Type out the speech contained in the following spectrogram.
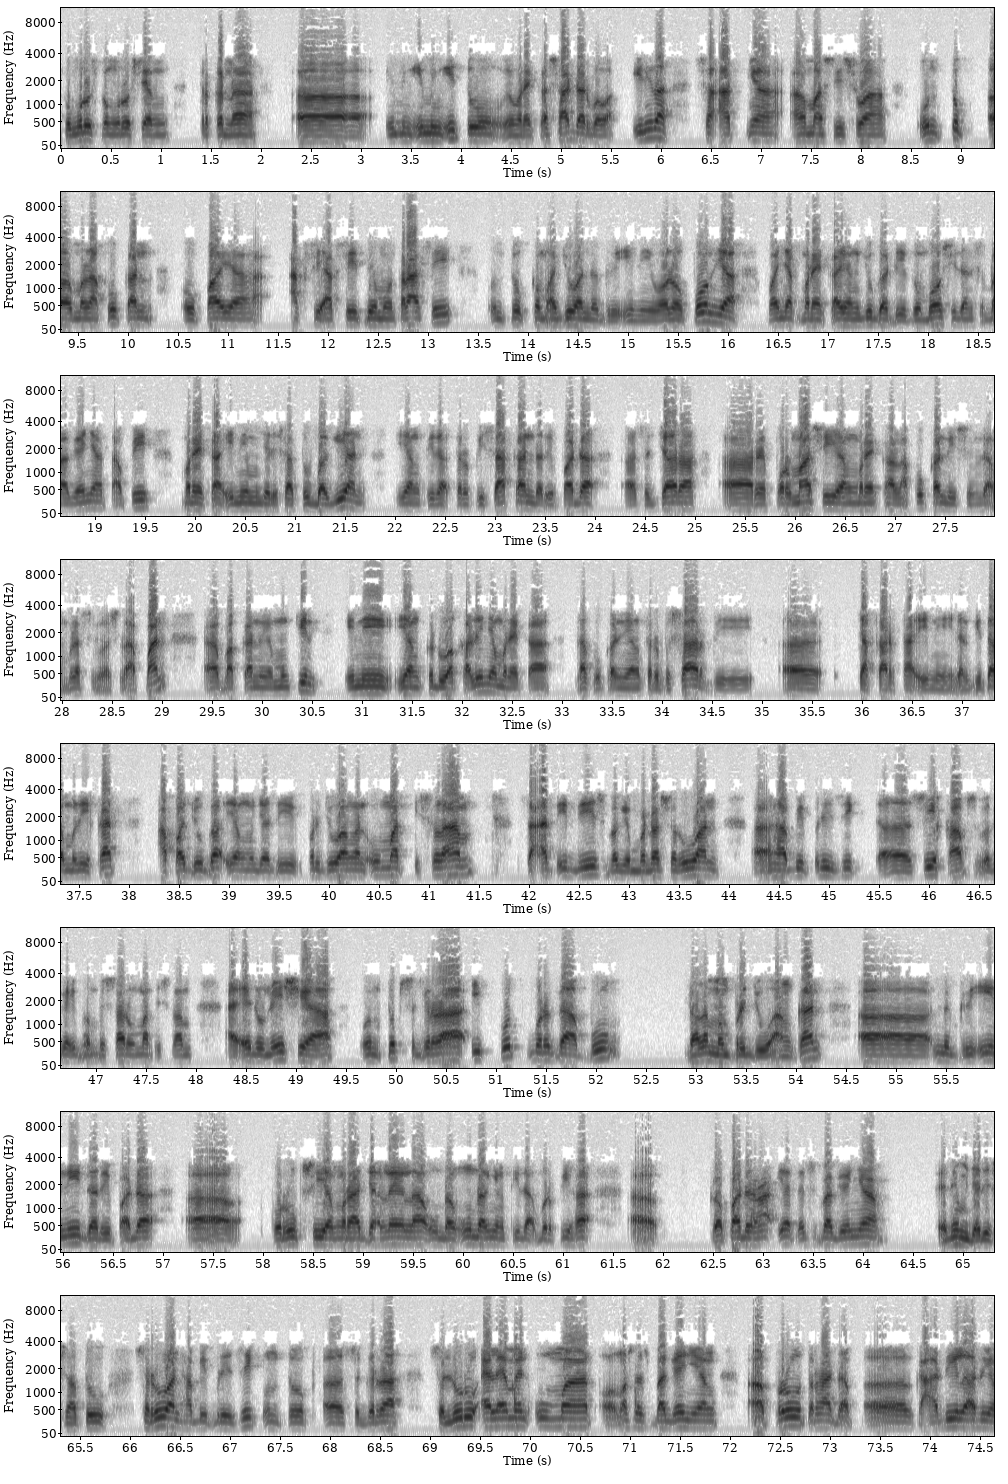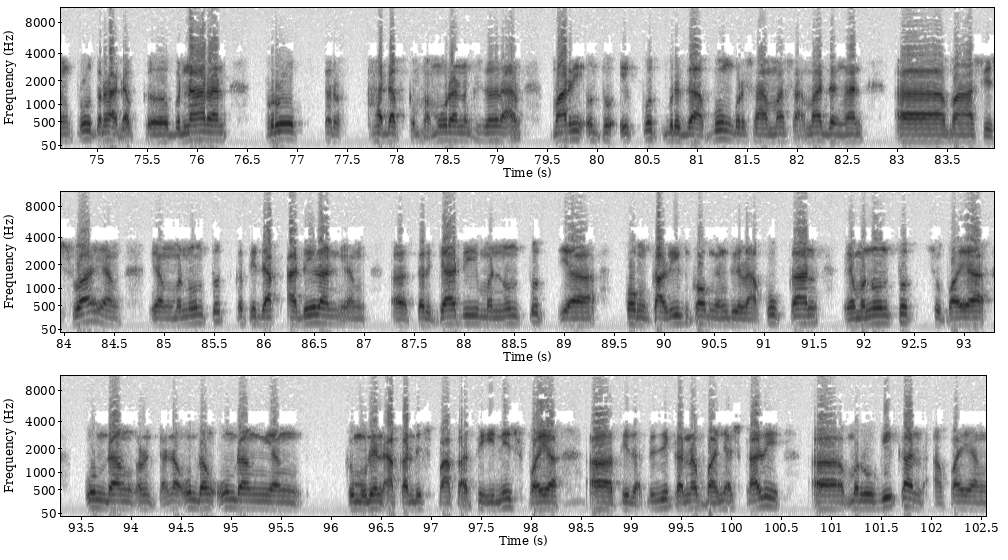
pengurus-pengurus uh, yang terkena uh, iming-iming itu ya mereka sadar bahwa inilah saatnya uh, mahasiswa untuk uh, melakukan upaya aksi-aksi demonstrasi untuk kemajuan negeri ini. Walaupun ya banyak mereka yang juga digembosi dan sebagainya tapi mereka ini menjadi satu bagian yang tidak terpisahkan daripada uh, sejarah uh, reformasi yang mereka lakukan di 1998 uh, bahkan ya mungkin ini yang kedua kalinya mereka lakukan yang terbesar di uh, Jakarta ini. Dan kita melihat apa juga yang menjadi perjuangan umat Islam saat ini sebagai seruan uh, Habib Rizik uh, Sihab sebagai imam besar umat Islam uh, Indonesia untuk segera ikut bergabung dalam memperjuangkan uh, negeri ini daripada uh, korupsi yang merajalela, undang-undang yang tidak berpihak uh, kepada rakyat dan sebagainya. Ini menjadi satu seruan Habib Rizik untuk uh, segera seluruh elemen umat, ormas dan sebagainya yang uh, pro terhadap uh, keadilan, yang pro terhadap kebenaran, pro terhadap kemakmuran dan kesejahteraan, mari untuk ikut bergabung bersama-sama dengan uh, mahasiswa yang yang menuntut ketidakadilan yang uh, terjadi, menuntut ya kong kalingkong yang dilakukan, yang menuntut supaya undang rencana undang-undang yang kemudian akan disepakati ini supaya uh, tidak terjadi karena banyak sekali uh, merugikan apa yang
